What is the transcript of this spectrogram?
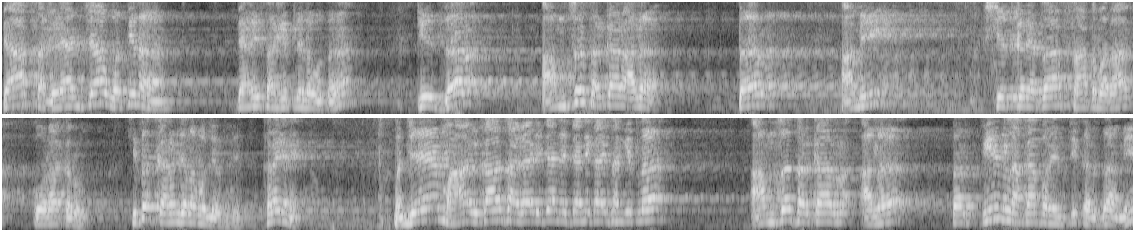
त्या सगळ्यांच्या वतीनं त्यांनी सांगितलेलं होतं की जर आमचं सरकार आलं तर आम्ही शेतकऱ्याचा सात बारा कोरा करू. हिथंच कारंजाला बोलले होते ते. खरं आहे का नाही? म्हणजे महाविकास आघाडीच्या नेत्यांनी काय सांगितलं? आमचं सरकार आलं तर तीन लाखापर्यंतची कर्ज आम्ही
